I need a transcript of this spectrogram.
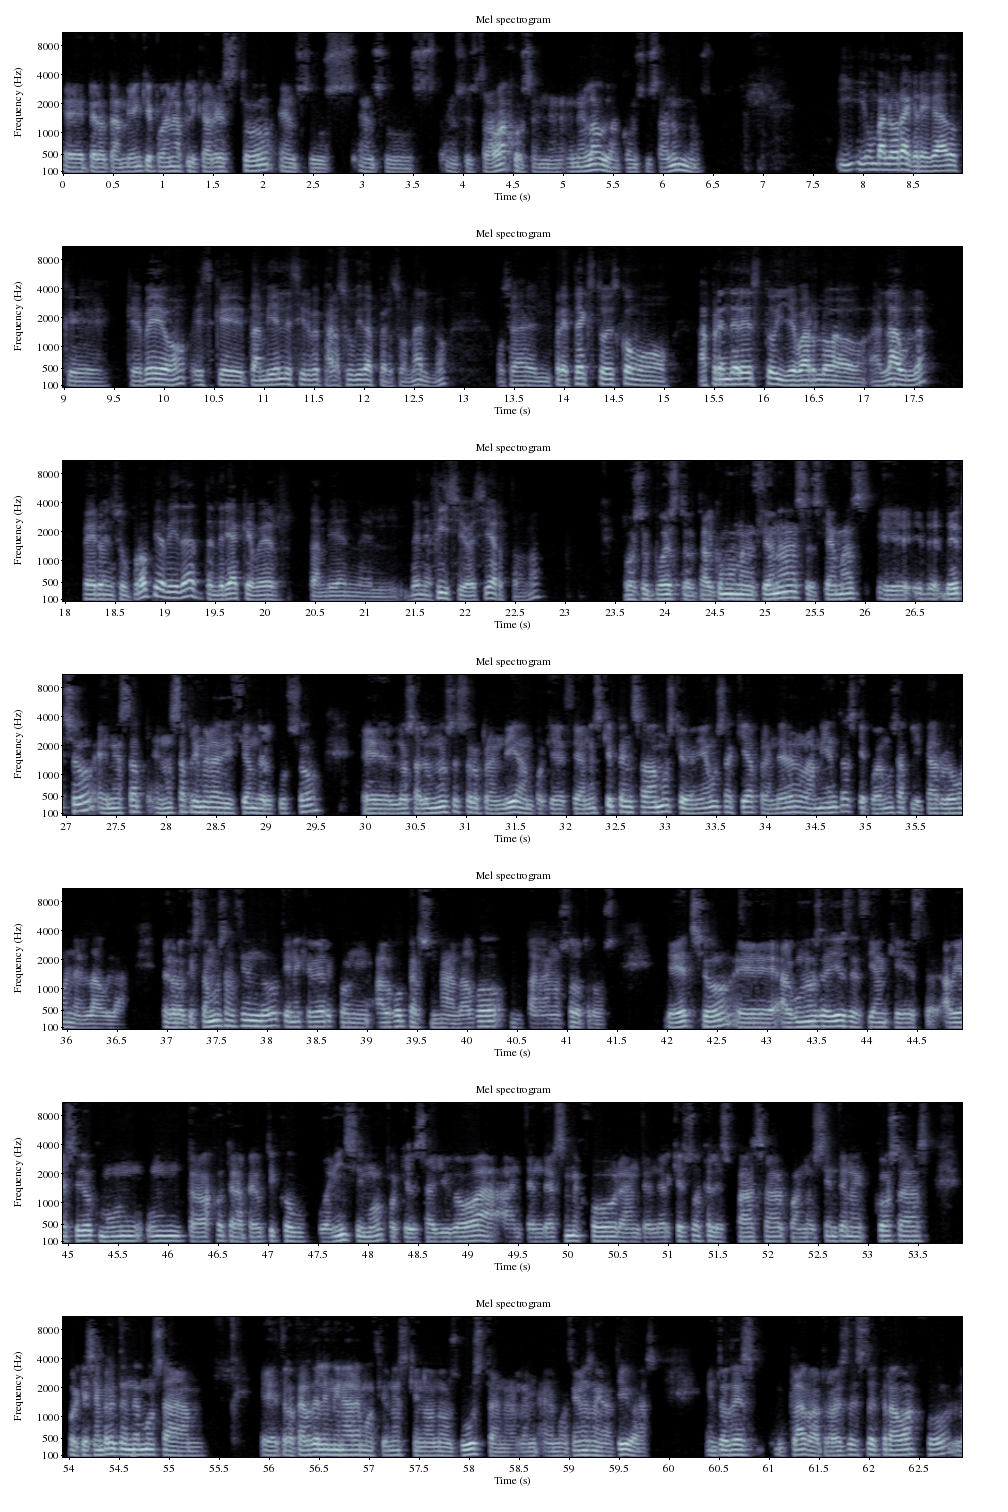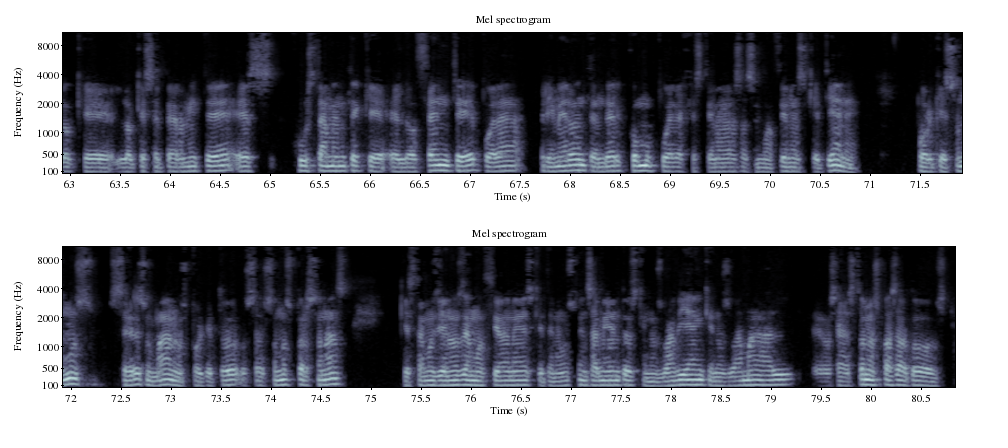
eh, pero también que puedan aplicar esto en sus, en sus, en sus trabajos, en, en el aula, con sus alumnos. Y, y un valor agregado que, que veo es que también les sirve para su vida personal, ¿no? O sea, el pretexto es como aprender esto y llevarlo a, al aula, pero en su propia vida tendría que ver también el beneficio, es cierto, ¿no? Por supuesto, tal como mencionas, es que además, de, hecho, en esta, en esta primera edición del curso, eh, los alumnos se sorprendían porque decían, es que pensábamos que veníamos aquí a aprender herramientas que podemos aplicar luego en el aula, pero lo que estamos haciendo tiene que ver con algo personal, algo para nosotros. De hecho, eh, algunos de ellos decían que esto había sido como un, trabajo terapéutico buenísimo porque les ayudó a, a, entenderse mejor, a entender qué es lo que les pasa cuando sienten cosas, porque siempre tendemos a eh, tratar de eliminar emociones que no nos gustan, emociones negativas. Entonces, claro, a través de este trabajo lo que, lo que se permite es justamente que el docente pueda primero entender cómo puede gestionar esas emociones que tiene porque somos seres humanos, porque todos, o sea, somos personas que estamos llenos de emociones, que tenemos pensamientos, que nos va bien, que nos va mal, o sea, esto nos pasa a todos.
